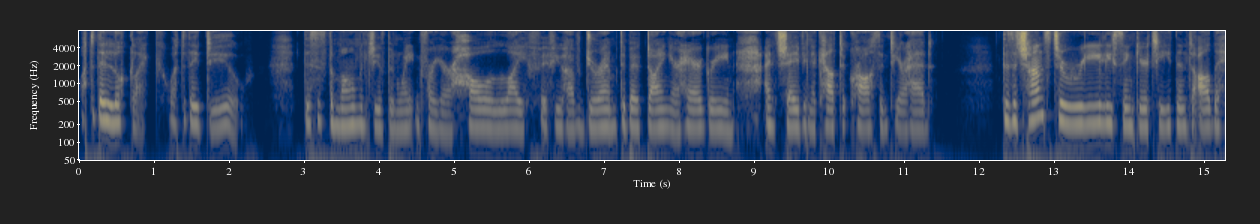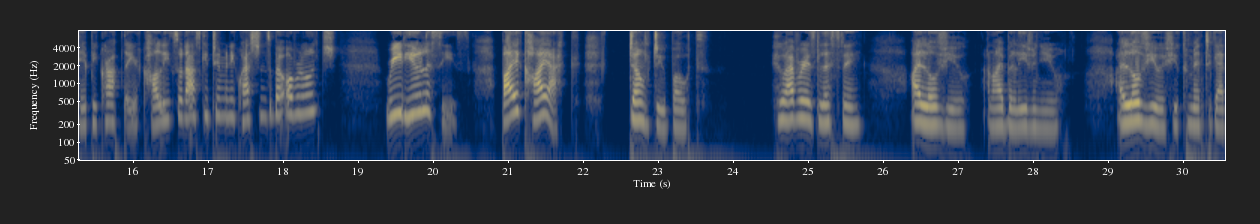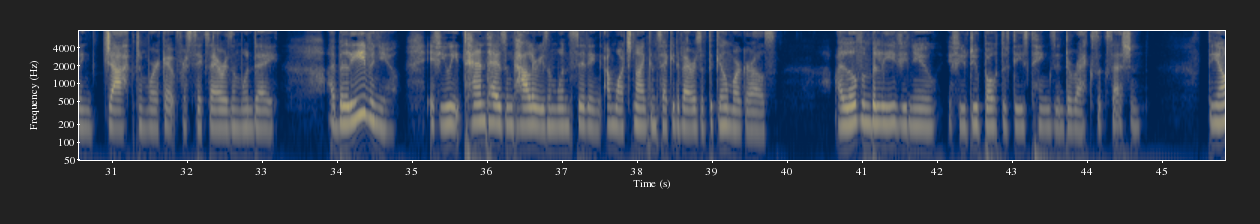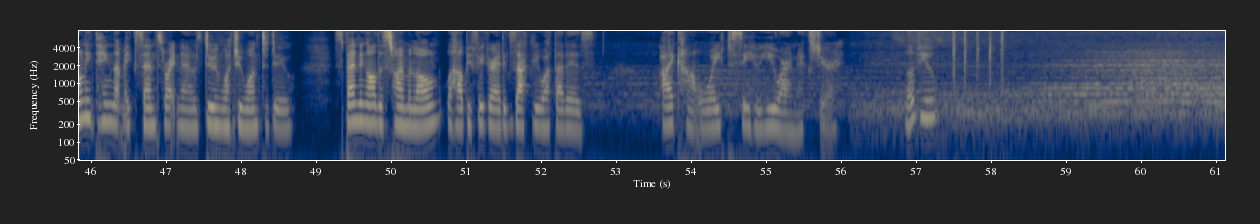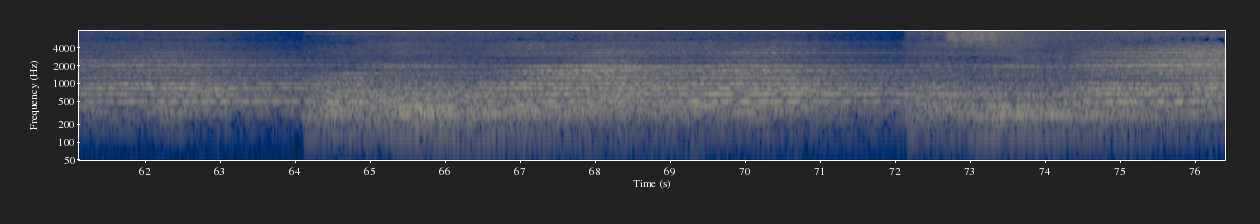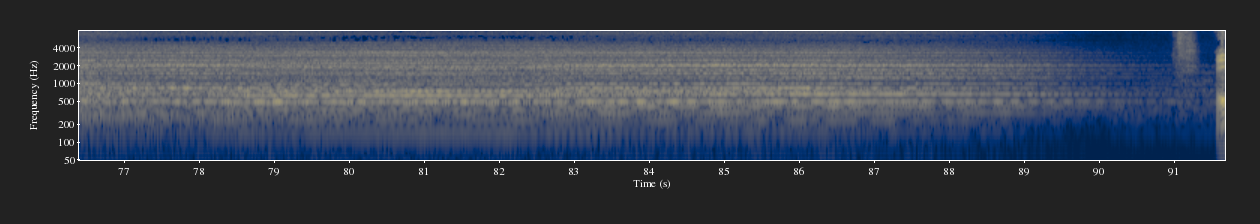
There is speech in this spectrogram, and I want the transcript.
What do they look like? What do they do? This is the moment you've been waiting for your whole life if you have dreamt about dyeing your hair green and shaving a Celtic cross into your head. There's a chance to really sink your teeth into all the hippie crap that your colleagues would ask you too many questions about over lunch. Read Ulysses. Buy a kayak. Don't do both. Whoever is listening, I love you and I believe in you. I love you if you commit to getting jacked and work out for six hours in one day. I believe in you if you eat 10,000 calories in one sitting and watch nine consecutive hours of the Gilmore Girls. I love and believe in you if you do both of these things in direct succession. The only thing that makes sense right now is doing what you want to do, Spending all this time alone will help you figure out exactly what that is. I can't wait to see who you are next year. Love you.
